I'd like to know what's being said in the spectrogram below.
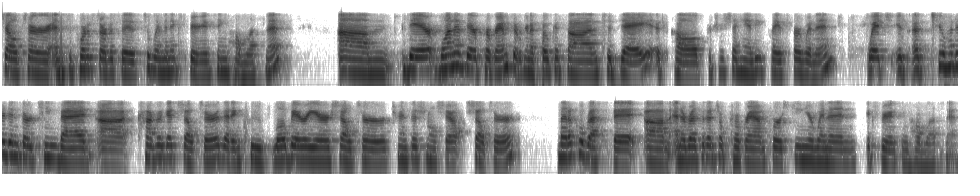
shelter, and supportive services to women experiencing homelessness. Um, one of their programs that we're going to focus on today is called Patricia Handy Place for Women, which is a 213 bed uh, congregate shelter that includes low barrier shelter, transitional sh- shelter, medical respite, um, and a residential program for senior women experiencing homelessness.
